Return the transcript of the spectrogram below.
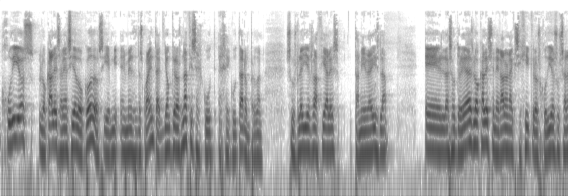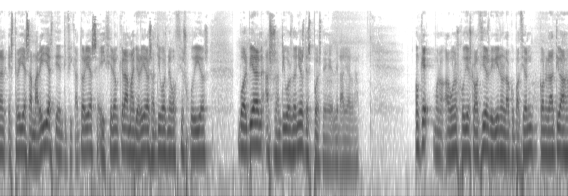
judíos locales habían sido evacuados y en, mi- en 1940, y aunque los nazis ejecu- ejecutaron perdón, sus leyes raciales también en la isla, eh, las autoridades locales se negaron a exigir que los judíos usaran estrellas amarillas identificatorias e hicieron que la mayoría de los antiguos negocios judíos volvieran a sus antiguos dueños después de, de la guerra. Aunque, bueno, algunos judíos conocidos vivieron la ocupación con relativa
